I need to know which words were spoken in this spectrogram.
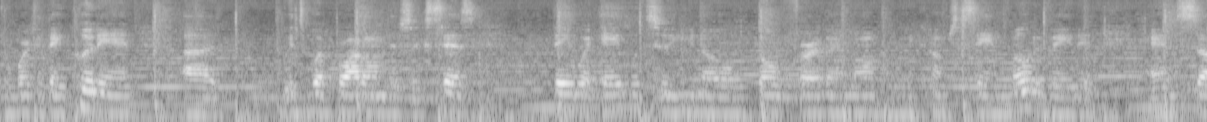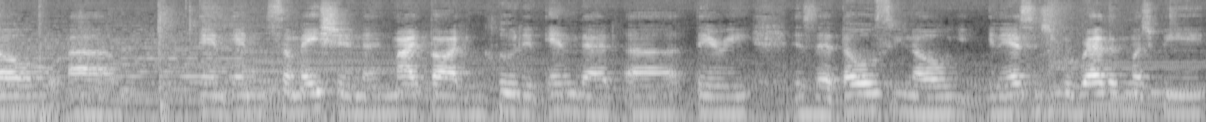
the work that they put in is what brought on their success they were able to, you know, go further and longer when it comes to staying motivated. And so um, summation and my thought included in that uh, theory is that those, you know, in essence, you would rather much be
